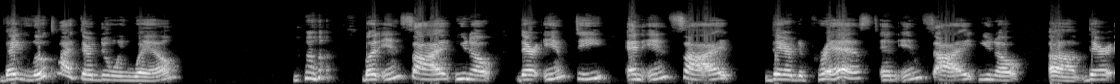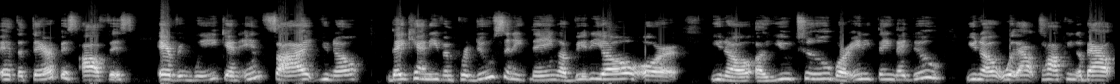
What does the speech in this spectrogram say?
They look like they're doing well, but inside, you know, they're empty, and inside, they're depressed, and inside, you know, um, they're at the therapist's office every week, and inside, you know, they can't even produce anything, a video or, you know, a YouTube or anything they do, you know, without talking about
